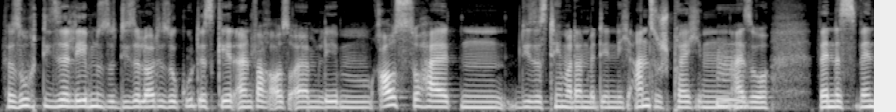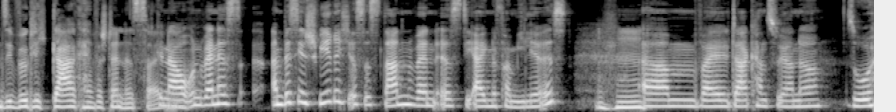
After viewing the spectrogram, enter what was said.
versucht diese Leben, so diese Leute so gut es geht einfach aus eurem Leben rauszuhalten, dieses Thema dann mit denen nicht anzusprechen. Mhm. Also wenn es, wenn sie wirklich gar kein Verständnis zeigen. Genau. Und wenn es ein bisschen schwierig ist, ist es dann, wenn es die eigene Familie ist, Mhm. ähm, weil da kannst du ja ne so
